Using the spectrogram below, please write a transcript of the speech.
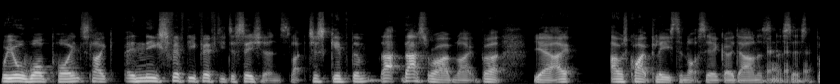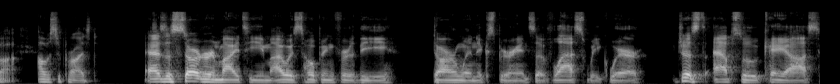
we all want points. Like in these 50 50 decisions, like just give them that. That's where I'm like, but yeah, I, I was quite pleased to not see it go down as an assist, but I was surprised. As a starter in my team, I was hoping for the Darwin experience of last week where just absolute chaos,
